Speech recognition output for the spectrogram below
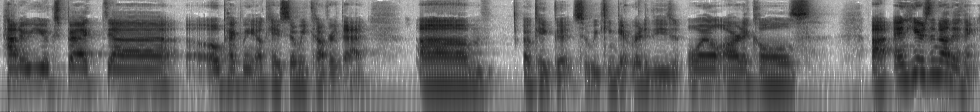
How do you expect uh, OPEC? Okay, so we covered that. Um, okay, good. So we can get rid of these oil articles. Uh, and here's another thing.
